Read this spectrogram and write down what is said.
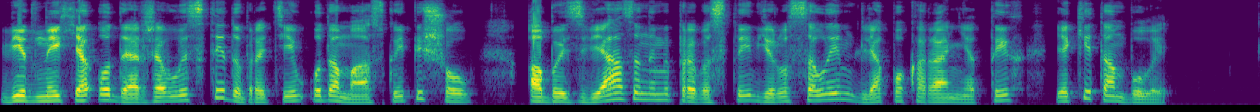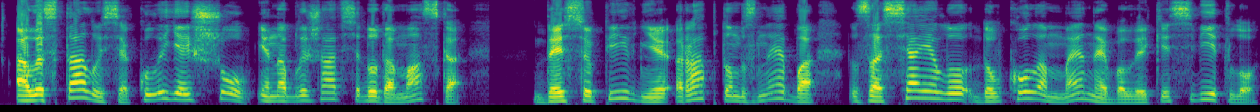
Від них я одержав листи до братів у Дамаску і пішов, аби зв'язаними привести в Єрусалим для покарання тих, які там були. Але сталося, коли я йшов і наближався до Дамаска, десь опівдні раптом з неба засяяло довкола мене велике світло.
